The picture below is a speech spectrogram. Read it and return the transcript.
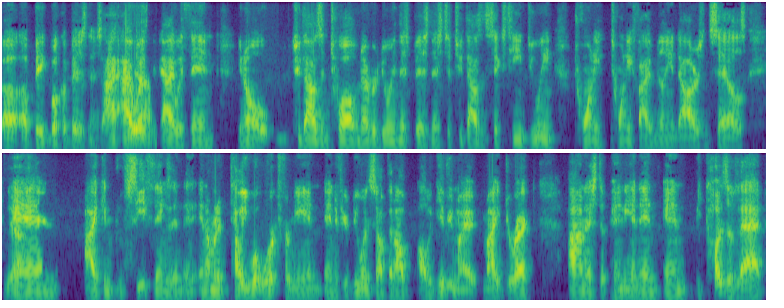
uh, a big book of business. I, I was the guy within, you know, 2012, never doing this business to 2016, doing 20, 25 million dollars in sales. Yeah. And I can see things and, and, and I'm going to tell you what worked for me. And, and if you're doing something, I'll, I'll give you my, my direct honest opinion. And and because of that,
